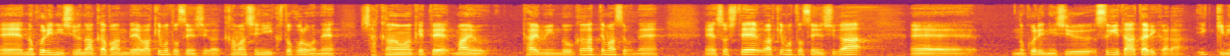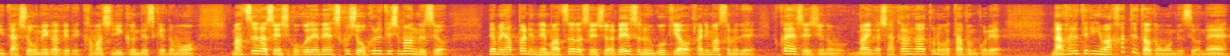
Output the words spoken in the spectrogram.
えー残り2周の赤番で脇本選手がかましに行くところをね、車間を開けて前をタイミングを伺ってますよね。えーそして脇本選手が、えー残り2周過ぎたあたりから一気に打正めがけてかましに行くんですけども松浦選手、ここでね少し遅れてしまうんですよ。でもやっぱりね松浦選手はレースの動きが分かりますので深谷選手の前が車間が開くのが多分これ流れ的に分かってたと思うんですよね。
